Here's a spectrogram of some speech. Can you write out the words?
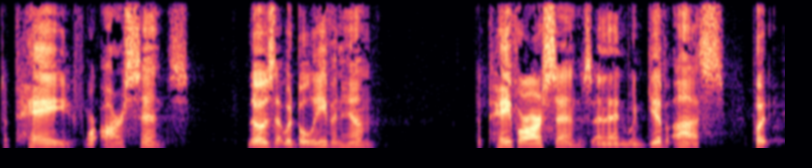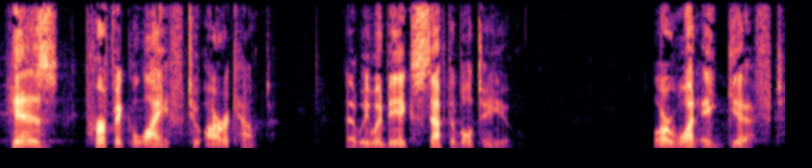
to pay for our sins, those that would believe in him, to pay for our sins, and then would give us, put his perfect life to our account, that we would be acceptable to you. Lord, what a gift!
